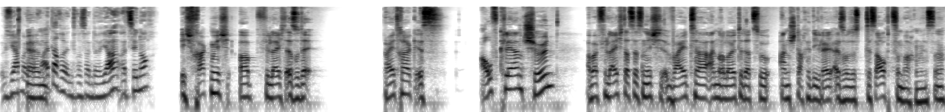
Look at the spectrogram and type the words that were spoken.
Wir haben ja Ähm. weitere interessante. Ja, erzähl noch. Ich frage mich, ob vielleicht, also der Beitrag ist aufklärend, schön, aber vielleicht, dass es nicht weiter andere Leute dazu anstachelt, die gleich, also das, das auch zu machen, weißt du?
